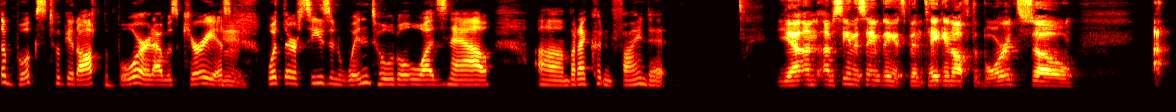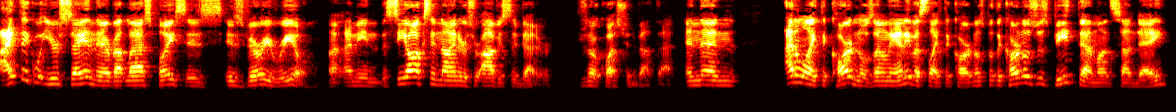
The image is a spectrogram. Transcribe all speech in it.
the books took it off the board i was curious mm. what their season win total was now um but i couldn't find it yeah i'm, I'm seeing the same thing it's been taken off the board so I think what you're saying there about last place is is very real. I mean, the Seahawks and Niners are obviously better. There's no question about that. And then I don't like the Cardinals. I don't think any of us like the Cardinals, but the Cardinals just beat them on Sunday.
